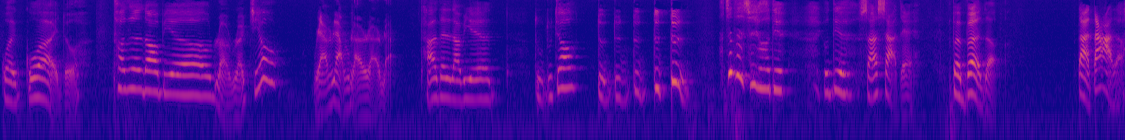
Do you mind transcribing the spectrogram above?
怪怪的。”他在那边乱乱叫，啦啦啦啦啦。他在那边嘟嘟叫，嘟嘟嘟嘟嘟。他真的是有点，有点傻傻的，笨笨的，大大的。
